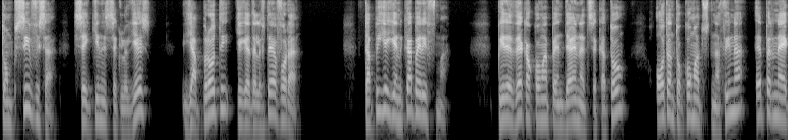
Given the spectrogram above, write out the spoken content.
Τον ψήφισα σε εκείνες τις εκλογές για πρώτη και για τελευταία φορά. Τα πήγε γενικά περίφημα. Πήρε 10,51% όταν το κόμμα του στην Αθήνα έπαιρνε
